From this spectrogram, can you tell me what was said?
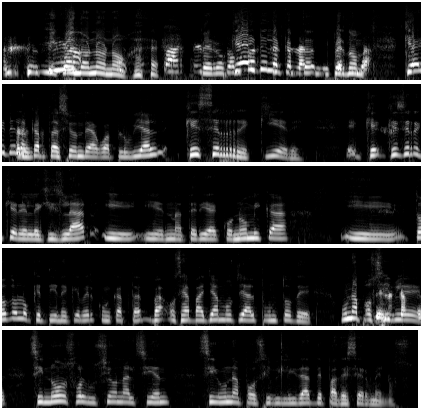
y cuando no, no. Pero ¿qué hay de la captación? Perdón, ¿qué hay de la captación de agua pluvial? ¿Qué se requiere? Eh, ¿Qué, qué se requiere legislar y, y en materia económica? Y todo lo que tiene que ver con captar, o sea, vayamos ya al punto de una posible, si no solución al 100, si una posibilidad de padecer menos.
